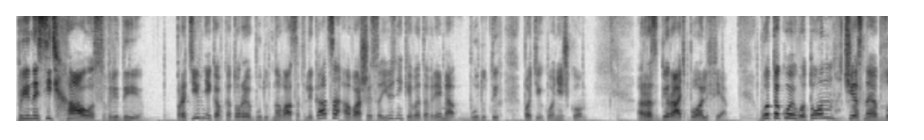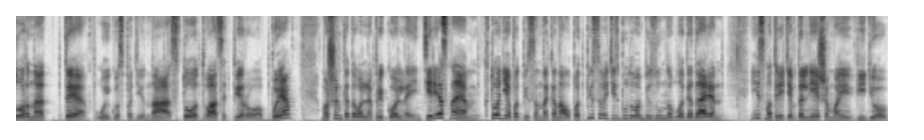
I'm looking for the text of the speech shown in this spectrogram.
приносить хаос в ряды противников, которые будут на вас отвлекаться, а ваши союзники в это время будут их потихонечку разбирать по альфе. Вот такой вот он, честный обзор на Т, ой, господи, на 121Б. Машинка довольно прикольная и интересная. Кто не подписан на канал, подписывайтесь, буду вам безумно благодарен. И смотрите в дальнейшем мои видео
